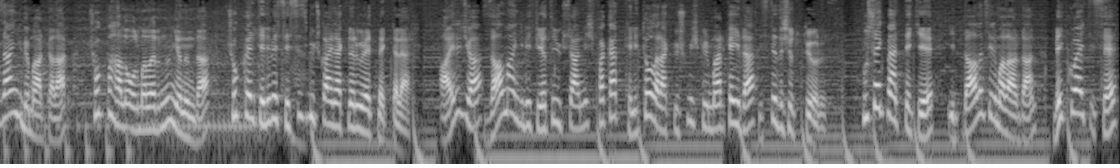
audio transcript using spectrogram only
Design gibi markalar çok pahalı olmalarının yanında çok kaliteli ve sessiz güç kaynakları üretmekteler. Ayrıca Zalman gibi fiyatı yükselmiş fakat kalite olarak düşmüş bir markayı da liste dışı tutuyoruz. Bu segmentteki iddialı firmalardan Backlight ise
